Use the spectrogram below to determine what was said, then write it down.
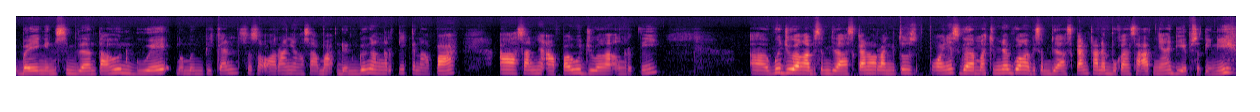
Bayangin 9 tahun gue memimpikan seseorang yang sama. Dan gue nggak ngerti kenapa alasannya apa gue juga nggak ngerti uh, gue juga nggak bisa menjelaskan orang itu pokoknya segala macamnya gue nggak bisa menjelaskan karena bukan saatnya di episode ini.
